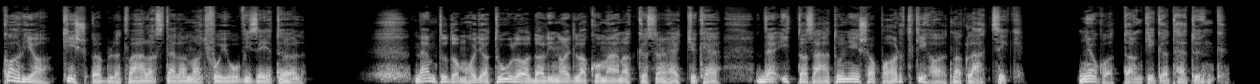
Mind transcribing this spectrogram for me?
Karja kis öblöt választ el a nagy folyóvizétől. Nem tudom, hogy a túloldali nagy lakomának köszönhetjük-e, de itt az átony és a part kihaltnak látszik. Nyugodtan kiköthetünk.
